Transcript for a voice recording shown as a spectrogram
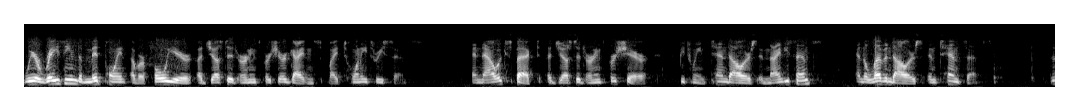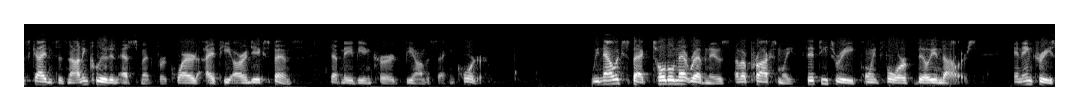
we are raising the midpoint of our full-year adjusted earnings per share guidance by $0.23 and now expect adjusted earnings per share between $10.90 and $11.10. This guidance does not include an estimate for acquired IP R&D expense that may be incurred beyond the second quarter. We now expect total net revenues of approximately $53.4 billion, an increase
